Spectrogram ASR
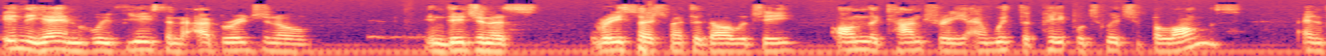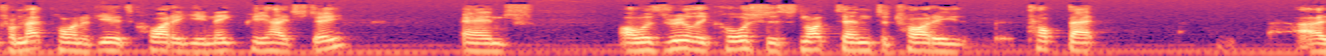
in the end, we've used an Aboriginal Indigenous research methodology on the country and with the people to which it belongs. And from that point of view, it's quite a unique PhD. And I was really cautious not to, to try to prop that uh,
